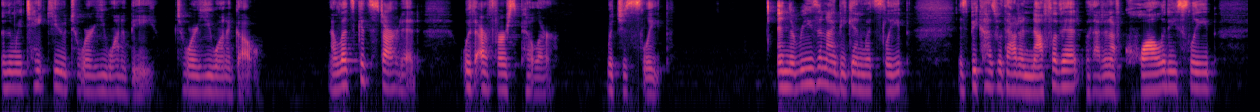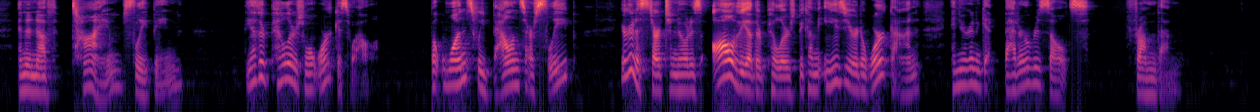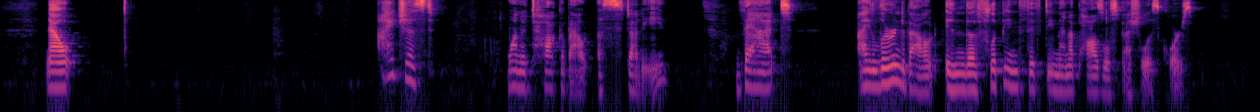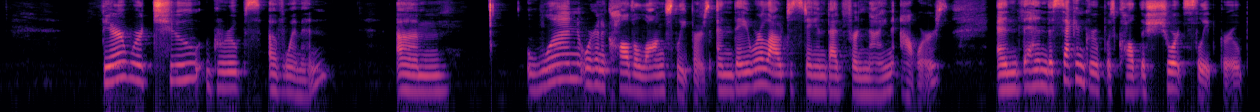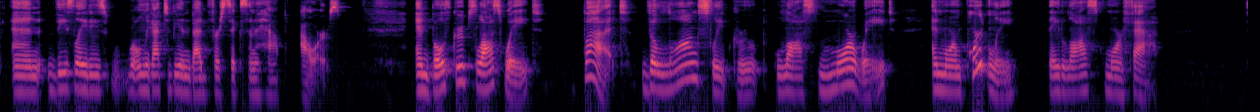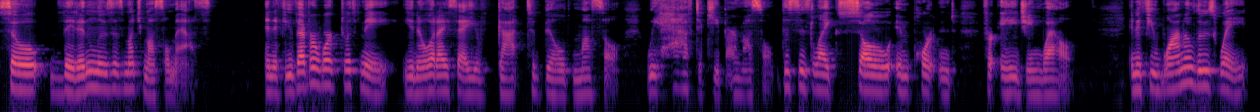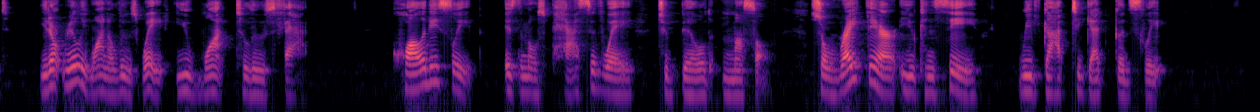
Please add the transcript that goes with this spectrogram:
and then we take you to where you want to be, to where you want to go. Now let's get started with our first pillar, which is sleep. And the reason I begin with sleep is because without enough of it, without enough quality sleep and enough time sleeping, the other pillars won't work as well. But once we balance our sleep, you're going to start to notice all of the other pillars become easier to work on, and you're going to get better results from them. Now, I just want to talk about a study that I learned about in the Flipping 50 Menopausal Specialist course. There were two groups of women. Um, one we're going to call the long sleepers, and they were allowed to stay in bed for nine hours. And then the second group was called the short sleep group. And these ladies only got to be in bed for six and a half hours. And both groups lost weight, but the long sleep group lost more weight. And more importantly, they lost more fat. So they didn't lose as much muscle mass. And if you've ever worked with me, you know what I say you've got to build muscle. We have to keep our muscle. This is like so important for aging well. And if you want to lose weight, you don't really want to lose weight, you want to lose fat. Quality sleep is the most passive way to build muscle. So, right there, you can see we've got to get good sleep.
